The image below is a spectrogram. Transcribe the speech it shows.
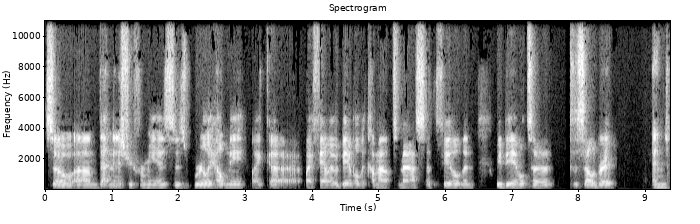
So um, that ministry for me has really helped me. Like uh, my family would be able to come out to mass at the field, and we'd be able to to celebrate. And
